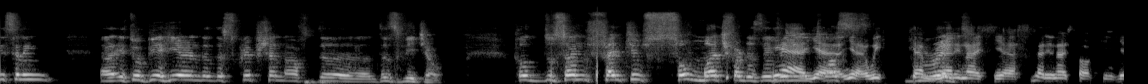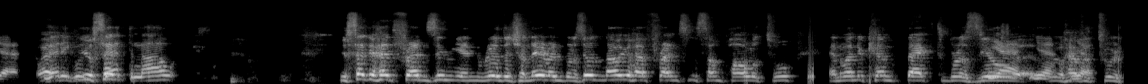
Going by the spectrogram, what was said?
listening, uh, it will be here in the description of the this video. So Dusan, thank you so much for this evening. Yeah, yeah, yeah. We have great. very nice, yes, very nice talking. Yeah, well, very good. You said now. You said you had friends in, in Rio de Janeiro and Brazil. Now you have friends in São Paulo too. And when you come back to Brazil, yeah, yeah, we'll have yeah. a tour.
